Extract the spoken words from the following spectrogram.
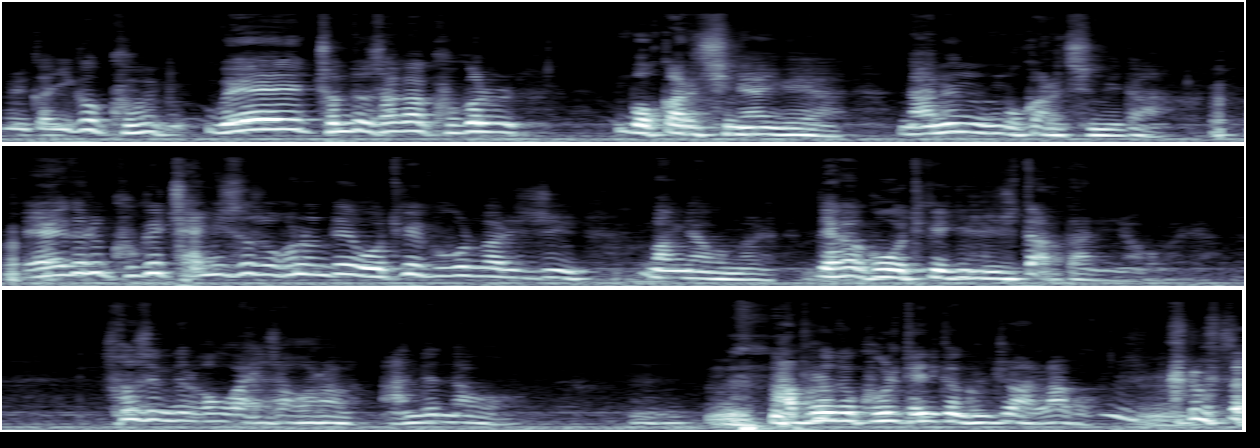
그러니까 이거 그 왜 전도사가 그걸 못 가르치냐 이거야. 나는 못 가르칩니다. 애들이 그게 재밌어서 하는데 어떻게 그걸 말이지 막냐고 말이야. 내가 그거 어떻게 일일이 따라다니냐고 말이야. 선생님들 보고 해석하라 안 된다고. 음. 앞으로도 그럴 테니까 그럴 줄 알라고. 그러고서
